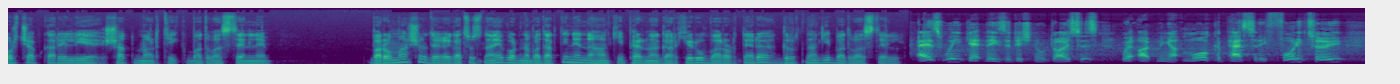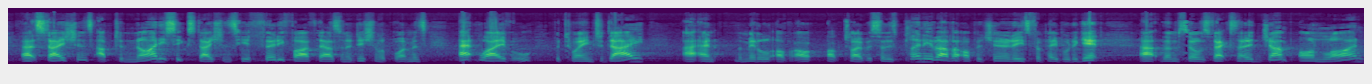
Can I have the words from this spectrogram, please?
որչապ կարելի է շատ մարդիկ պատվաստելն է Բարոն Մարշալ դեղեկացուց նաև որ նպատակին է նահանգի փեռնագարքերու վարորդները գրկնագի պատվաստել։ As we get these additional doses, we're opening up more capacity. 42 uh, stations, up to 96 stations here, 35,000 additional appointments at Wavell between today uh, and the middle of o- October. So there's plenty of other opportunities for people to get uh, themselves vaccinated. Jump online,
